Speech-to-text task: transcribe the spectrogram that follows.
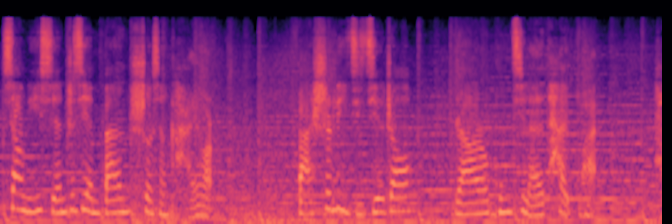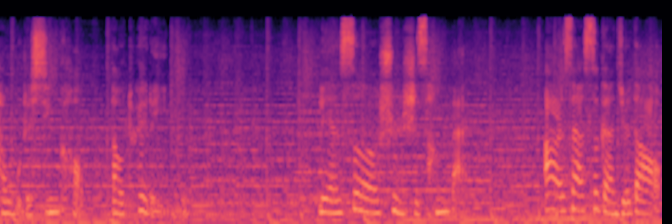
像离弦之箭般射向凯尔。法师立即接招，然而攻击来得太快，他捂着心口倒退了一步，脸色瞬时苍白。阿尔萨斯感觉到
